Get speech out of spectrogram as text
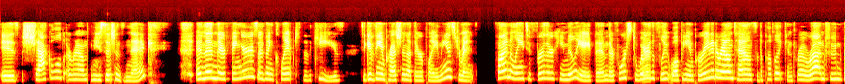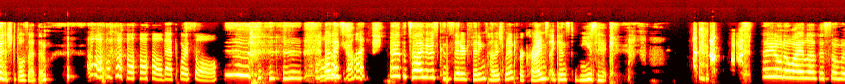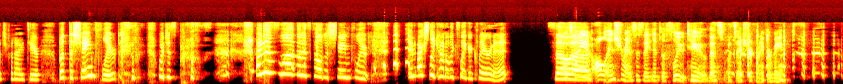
is shackled around the musician's neck, and then their fingers are then clamped to the keys to give the impression that they were playing the instrument. Finally, to further humiliate them, they're forced to wear the flute while being paraded around town so the public can throw rotten food and vegetables at them. Oh, that poor soul. oh Oh my god. At the time, it was considered fitting punishment for crimes against music. I don't know why I love this so much, but I do. But the shame flute, which is pro- I just love that it's called a shame flute. It actually kind of looks like a clarinet. So What's funny uh, of all instruments is they did the flute too. That's what's extra funny for me.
